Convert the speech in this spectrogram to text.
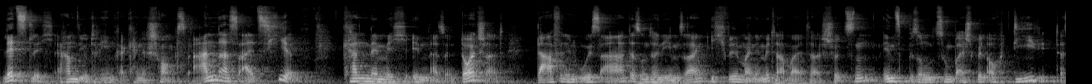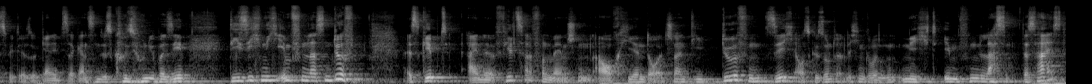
letztlich haben die Unternehmen gar keine Chance. Anders als hier kann nämlich in, also in Deutschland darf in den USA das Unternehmen sagen, ich will meine Mitarbeiter schützen, insbesondere zum Beispiel auch die, das wird ja so gerne in dieser ganzen Diskussion übersehen, die sich nicht impfen lassen dürfen. Es gibt eine Vielzahl von Menschen, auch hier in Deutschland, die dürfen sich aus gesundheitlichen Gründen nicht impfen lassen. Das heißt,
